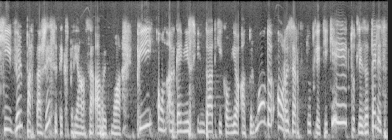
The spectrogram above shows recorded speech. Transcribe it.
qui veulent partager cette expérience avec moi. Puis on organise une date qui convient à tout le monde, on réserve tous les tickets, tous les hôtels, etc.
